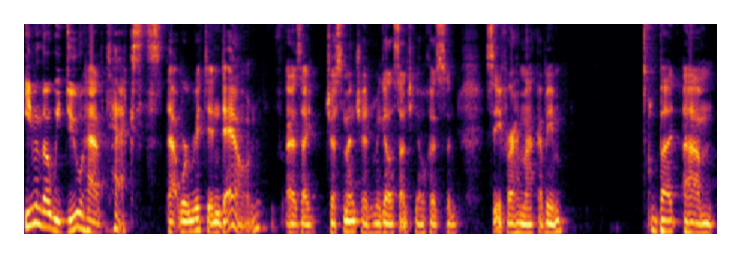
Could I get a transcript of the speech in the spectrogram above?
even though we do have texts that were written down, as I just mentioned, Megillus Antiochus and Sefer HaMaccabim, but um,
